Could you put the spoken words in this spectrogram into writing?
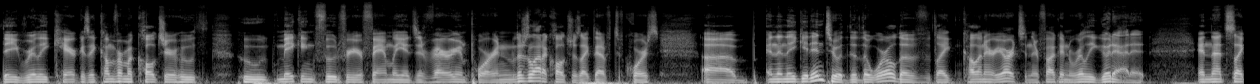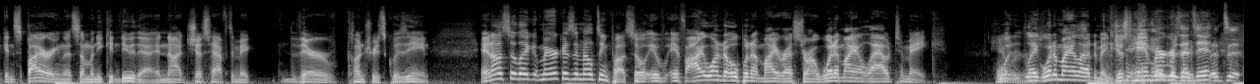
they really care because they come from a culture who who making food for your family is very important. There's a lot of cultures like that, of course. Uh, and then they get into it, the, the world of like culinary arts, and they're fucking really good at it. And that's like inspiring that somebody can do that and not just have to make their country's cuisine. And also, like America's a melting pot. So if, if I wanted to open up my restaurant, what am I allowed to make? What, like what am I allowed to make? Just hamburgers. that's it. That's it.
